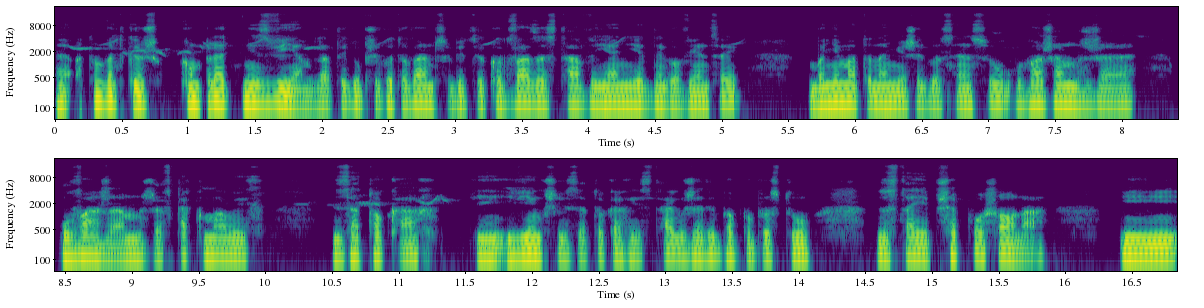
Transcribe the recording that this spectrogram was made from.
a tą wędkę już kompletnie zwijam, dlatego przygotowałem sobie tylko dwa zestawy, ja nie jednego więcej, bo nie ma to najmniejszego sensu. Uważam, że uważam, że w tak małych zatokach i, i większych zatokach jest tak, że ryba po prostu zostaje przepłoszona i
